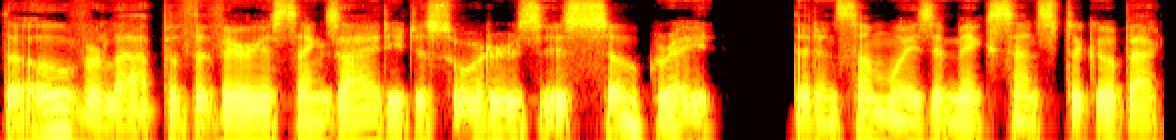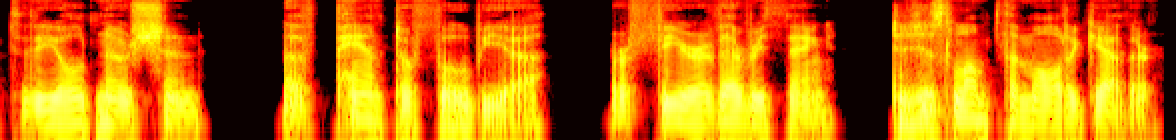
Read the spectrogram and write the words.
The overlap of the various anxiety disorders is so great that in some ways it makes sense to go back to the old notion of pantophobia, or fear of everything, to just lump them all together.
